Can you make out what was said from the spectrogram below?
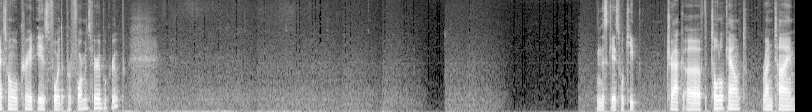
Next one we'll create is for the performance variable group. In this case, we'll keep track of the total count, runtime,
